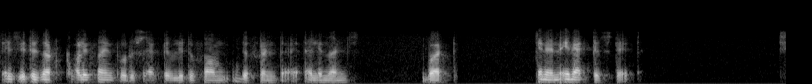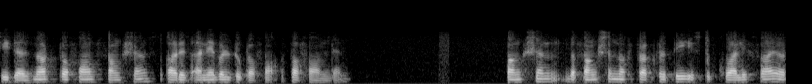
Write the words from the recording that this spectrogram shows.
it is not qualifying Purusha actively to form different elements, but in an inactive state. She does not perform functions or is unable to perform, perform them function the function of prakriti is to qualify or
